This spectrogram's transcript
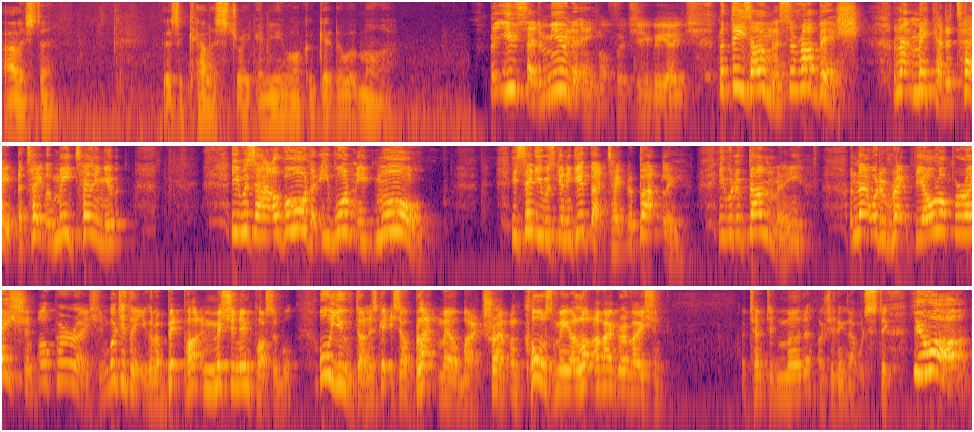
Alistair, there's a callous streak in you I could get to admire. But you said immunity. Not for GBH. But these homeless are rubbish. And that Mick had a tape, a tape of me telling you. He was out of order. He wanted more. He said he was going to give that tape to Buckley. He would have done me, and that would have wrecked the whole operation. Operation? What do you think? You've got a bit part in Mission Impossible? All you've done is get yourself blackmailed by a tramp and caused me a lot of aggravation. Attempted murder? I should think that would stick. You what?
